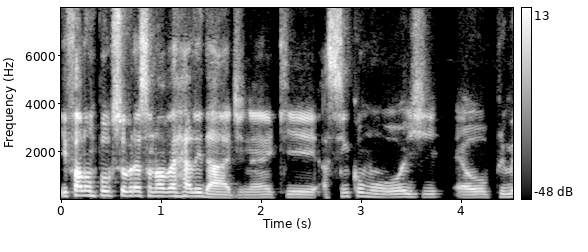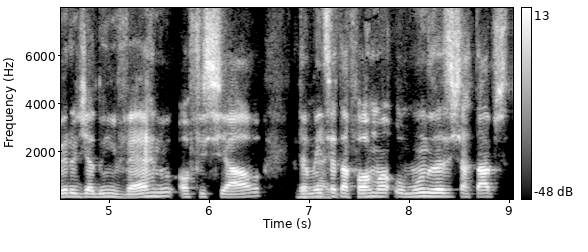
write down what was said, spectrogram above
e falar um pouco sobre essa nova realidade, né? Que assim como hoje é o primeiro dia do inverno oficial, Verdade. também de certa forma o mundo das startups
